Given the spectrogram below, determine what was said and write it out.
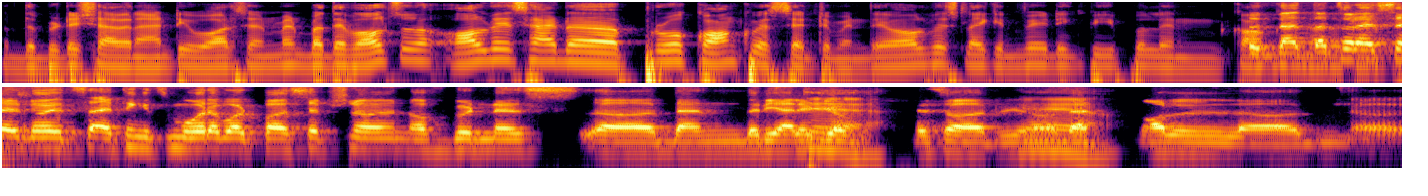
the British have an anti-war sentiment, but they've also always had a pro-conquest sentiment. They're always like invading people and conquering that, that's other what I said. No, it's I think it's more about perception of goodness uh, than the reality Yeah. of this or you know Yeah. that moral uh, uh,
